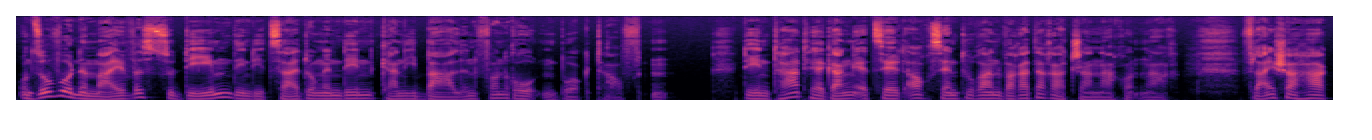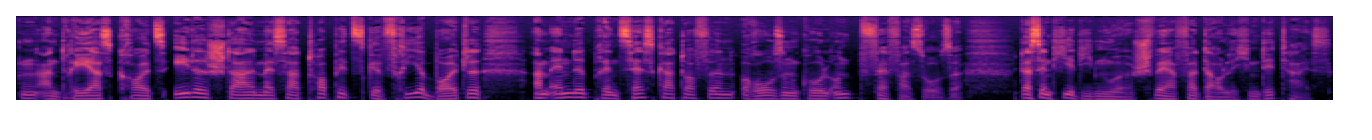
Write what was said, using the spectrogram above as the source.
Und so wurde Maives zu dem, den die Zeitungen den Kannibalen von Rothenburg tauften. Den Tathergang erzählt auch Centuran Varadaraja nach und nach. Fleischerhaken, Andreaskreuz, Edelstahlmesser, Toppitz, Gefrierbeutel, am Ende Prinzesskartoffeln, Rosenkohl und Pfeffersoße. Das sind hier die nur schwer verdaulichen Details.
